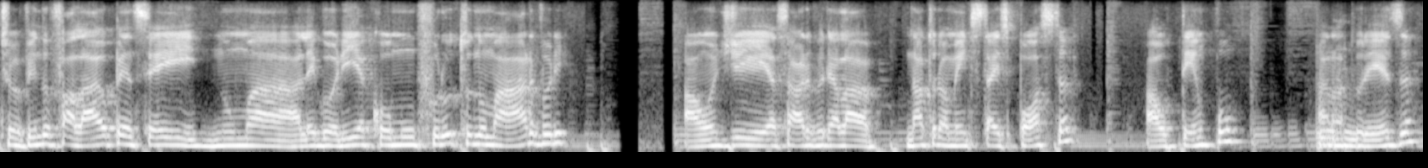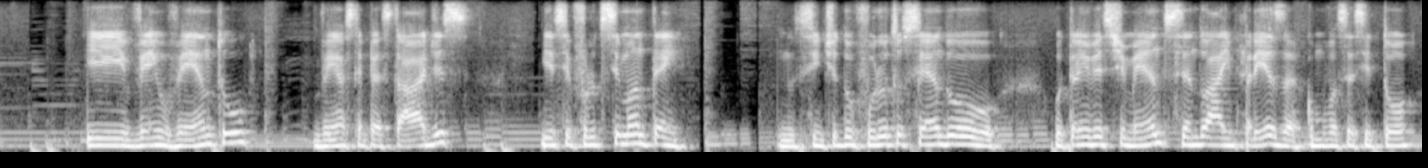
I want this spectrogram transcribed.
Te ouvindo falar, eu pensei numa alegoria como um fruto numa árvore, aonde essa árvore ela naturalmente está exposta ao tempo, à uhum. natureza, e vem o vento, vem as tempestades, e esse fruto se mantém. No sentido do fruto sendo o teu investimento, sendo a empresa, como você citou,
